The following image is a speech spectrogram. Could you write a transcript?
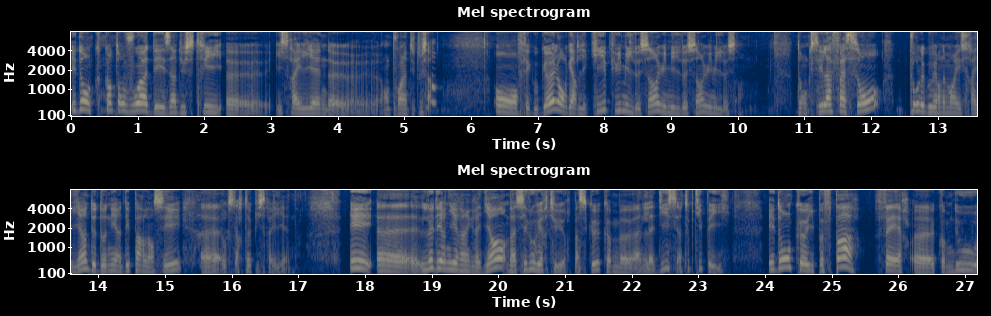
Et donc, quand on voit des industries euh, israéliennes euh, en pointe et tout ça, on fait Google, on regarde l'équipe, 8200, 8200, 8200. Donc c'est la façon pour le gouvernement israélien de donner un départ lancé euh, aux startups israéliennes. Et euh, le dernier ingrédient, ben, c'est l'ouverture, parce que, comme euh, Anne l'a dit, c'est un tout petit pays. Et donc, ils ne peuvent pas faire comme nous,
